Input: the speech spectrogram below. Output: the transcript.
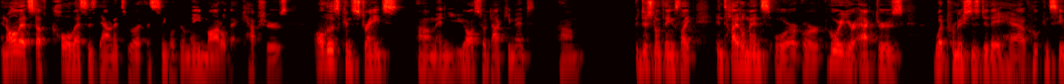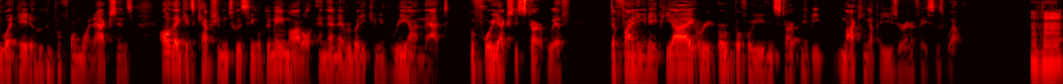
And all that stuff coalesces down into a, a single domain model that captures all those constraints. Um, and you also document um, additional things like entitlements or or who are your actors what permissions do they have who can see what data who can perform what actions all of that gets captured into a single domain model and then everybody can agree on that before you actually start with defining an api or, or before you even start maybe mocking up a user interface as well mm-hmm.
